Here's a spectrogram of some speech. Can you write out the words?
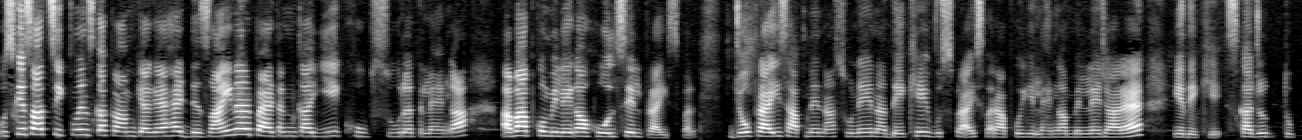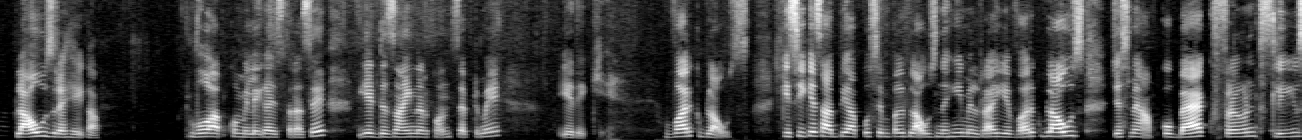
उसके साथ सीक्वेंस का काम किया गया है। डिज़ाइनर पैटर्न का ये खूबसूरत लहंगा अब आपको मिलेगा होलसेल प्राइस पर। जो प्राइस आपने ना सुने, ना देखे, उस प्राइस पर आपको ये लहंगा मिलने जा रहा है। ये देखिए, इसका जो ब्लाउज रहेगा, वो आपको मिलेगा इस तरह से। ये डिज़ाइनर कॉन्सेप्ट में, ये देखिए। वर्क ब्लाउज किसी के साथ भी आपको सिंपल ब्लाउज नहीं मिल रहा है, ये वर्क ब्लाउज जिसमें आपको बैक फ्रंट स्लीव्स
